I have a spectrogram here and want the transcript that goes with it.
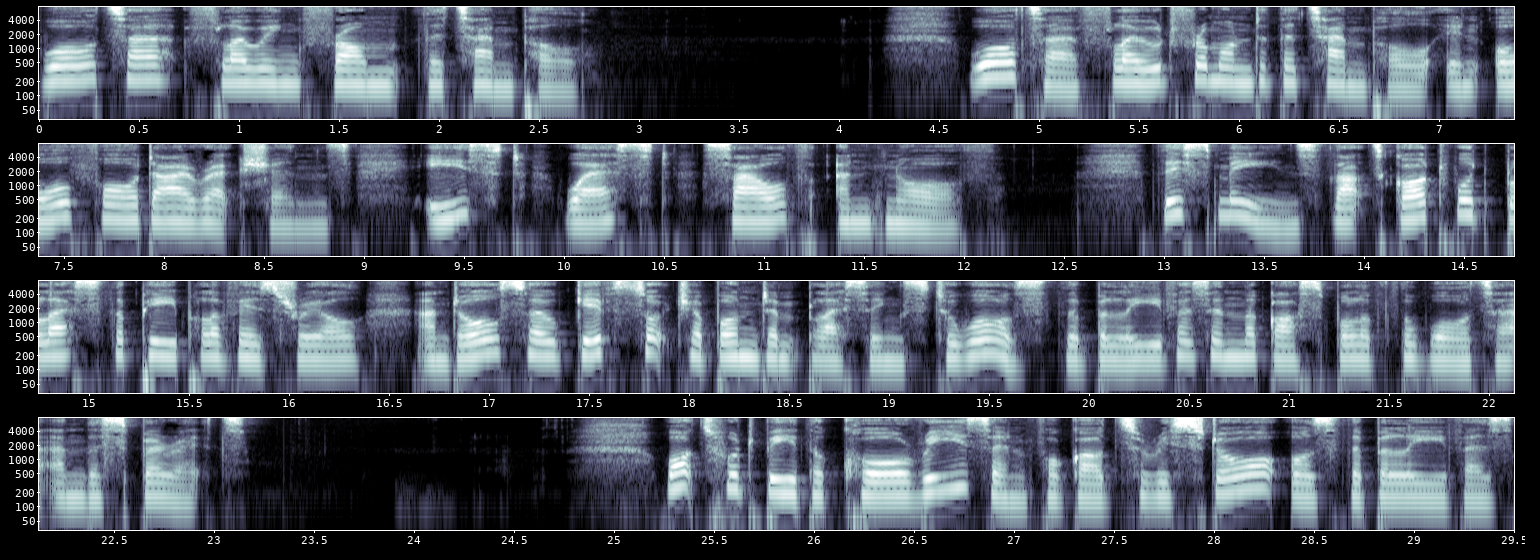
Water flowing from the temple. Water flowed from under the temple in all four directions east, west, south, and north. This means that God would bless the people of Israel and also give such abundant blessings to us, the believers in the gospel of the water and the Spirit. What would be the core reason for God to restore us, the believers,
